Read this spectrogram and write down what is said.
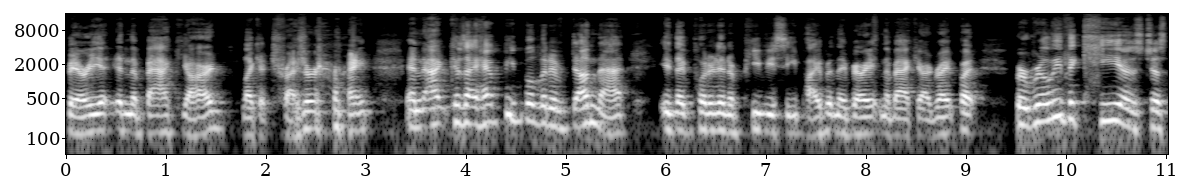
bury it in the backyard like a treasure, right? And because I, I, have people that have done that, they put it in a PVC pipe and they bury it in the backyard, right? But but really the key is just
